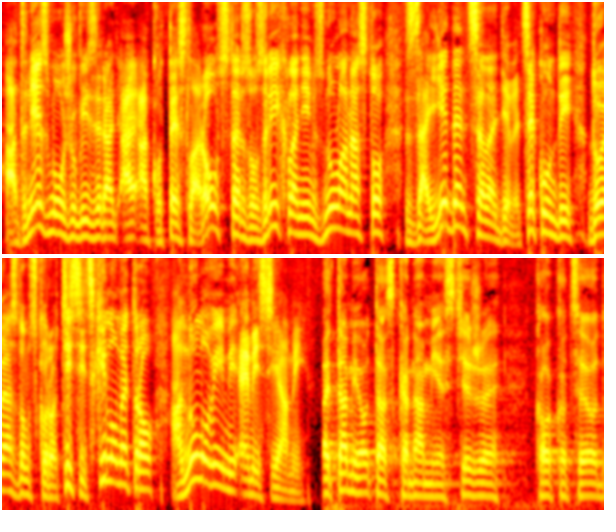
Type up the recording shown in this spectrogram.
a dnes môžu vyzerať aj ako Tesla Roadster so zrýchlením z 0 na 100 za 1,9 sekundy, dojazdom skoro 1000 km a nulovými emisiami. Aj tam je otázka na mieste, že koľko CO2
